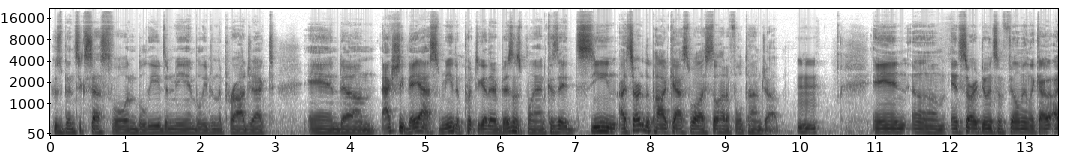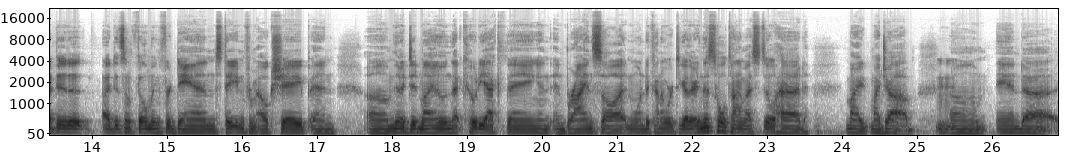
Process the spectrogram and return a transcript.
who's been successful and believed in me and believed in the project. And um, actually, they asked me to put together a business plan because they'd seen I started the podcast while I still had a full time job and um, and started doing some filming. Like I, I did a I did some filming for Dan Staton from Elk Shape, and um, then I did my own that Kodiak thing, and and Brian saw it and wanted to kind of work together. And this whole time, I still had my my job, um, and uh,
